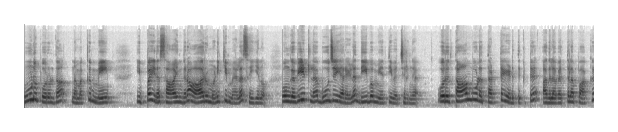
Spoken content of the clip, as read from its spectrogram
மூணு பொருள் தான் நமக்கு மெயின் இப்போ இதை சாயந்தரம் ஆறு மணிக்கு மேலே செய்யணும். உங்கள் வீட்டில் பூஜை அறையில் தீபம் ஏற்றி வச்சுருங்க. ஒரு தாம்பூல தட்டை எடுத்துக்கிட்டு அதில் வெத்தலைப்பாக்கு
